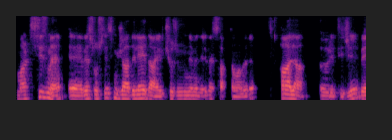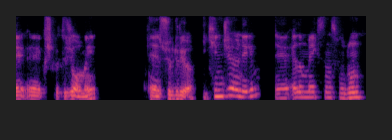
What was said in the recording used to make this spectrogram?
Marksizme e, ve sosyalist mücadeleye dair çözümlemeleri ve saptamaları hala öğretici ve e, kışkırtıcı olmayı e, sürdürüyor. İkinci önerim e, Alan Maxenswood'un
